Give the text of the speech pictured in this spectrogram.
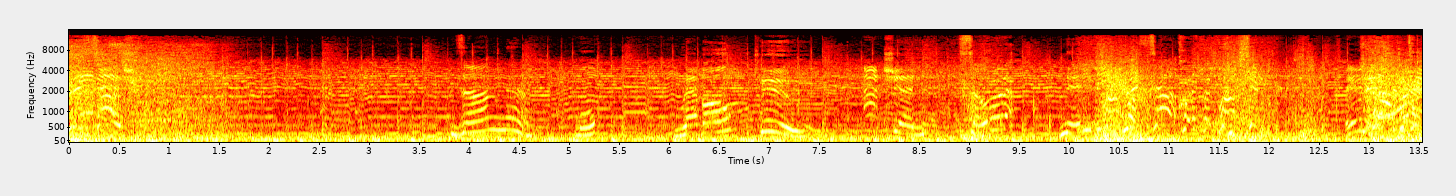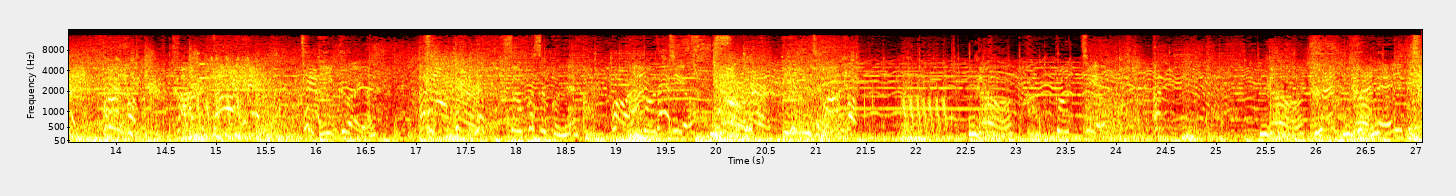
シャー残念もレベル2 Action! Sora! Neri Big What's up? Action! Counter! Counter! 行くわよ Counter! そこそこねほらどっちよ Counter! いいんじゃないどうこっちへどうどうネイビー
